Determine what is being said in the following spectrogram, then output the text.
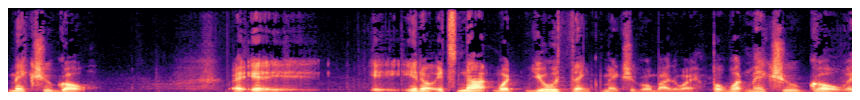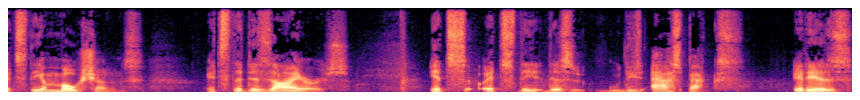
makes you go? you know, it's not what you think makes you go, by the way, but what makes you go. It's the emotions, it's the desires, it's it's the this these aspects. It is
